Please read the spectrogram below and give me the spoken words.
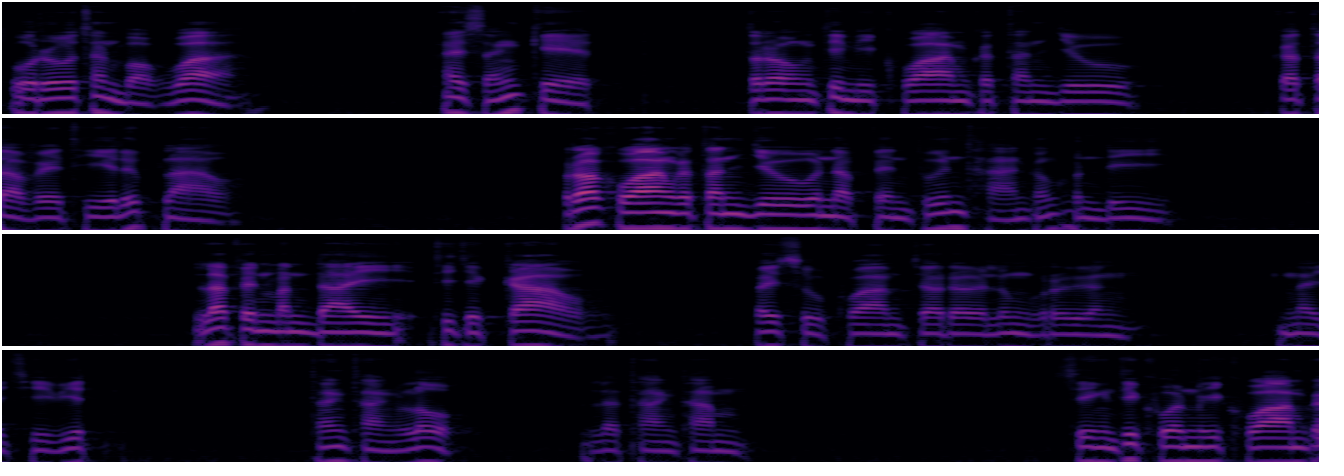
ผู้รู้ท่านบอกว่า ให้สังเกตตรงที่มีความกตัญญูกตเวทีหรือเปล่า เพราะความกตัญญูนับเป็นพื้นฐานของคนดี และเป็นบันไดที่จะก้าว ไปสู่ความเจริญรุ่งเรืองในชีวิต ทั้งทางโลกและทางธรรม สิ่งที่ควรมีความก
